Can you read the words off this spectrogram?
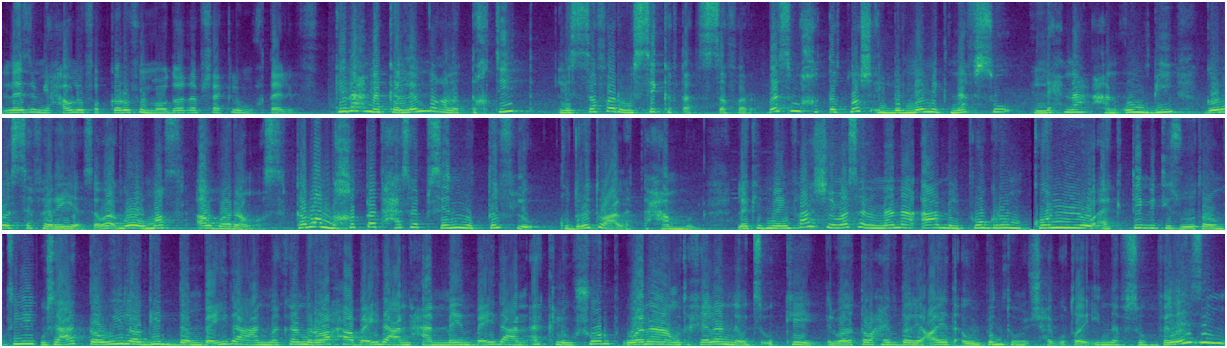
لازم يحاولوا يفكروا في الموضوع ده بشكل مختلف. كده إحنا اتكلمنا على التخطيط. للسفر والسكة بتاعت السفر. بس ما خططناش البرنامج نفسه اللي إحنا هنقوم بيه جوه السفرية سواء جوه مصر أو بره مصر. طبعا بخطط حسب سن الطفل وقدرته على التحمل. لكن ما ينفعش مثلا إن أنا أعمل program كله activities وتنطيط وساعات طويلة جدا بعيدة عن مكان راحة بعيدة عن حمام بعيدة عن أكل وشرب. وأنا متخيلة إن it's okay الولد طبعا هيفضل يعيط أو البنت مش هيبقوا طايقين نفسهم. فلازم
